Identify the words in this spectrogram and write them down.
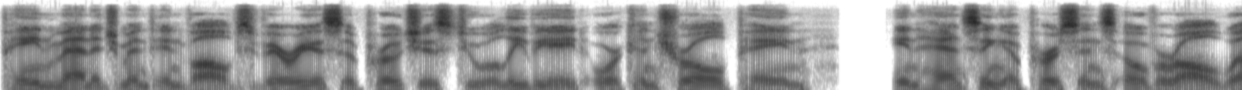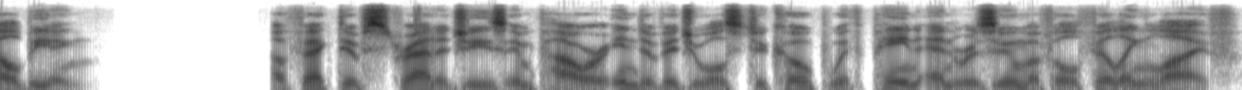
Pain management involves various approaches to alleviate or control pain, enhancing a person's overall well-being. Effective strategies empower individuals to cope with pain and resume a fulfilling life.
